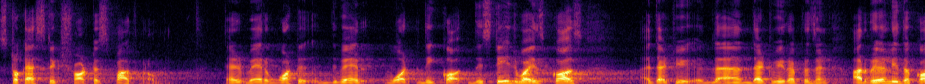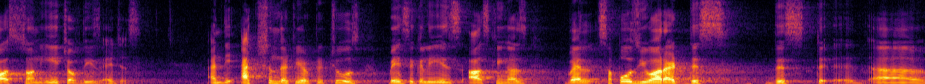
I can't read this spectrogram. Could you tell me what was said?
stochastic shortest path problem where what where what the the stage wise cost uh, that we uh, that we represent are really the costs on each of these edges. And the action that you have to choose basically is asking us well suppose you are at this this uh,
